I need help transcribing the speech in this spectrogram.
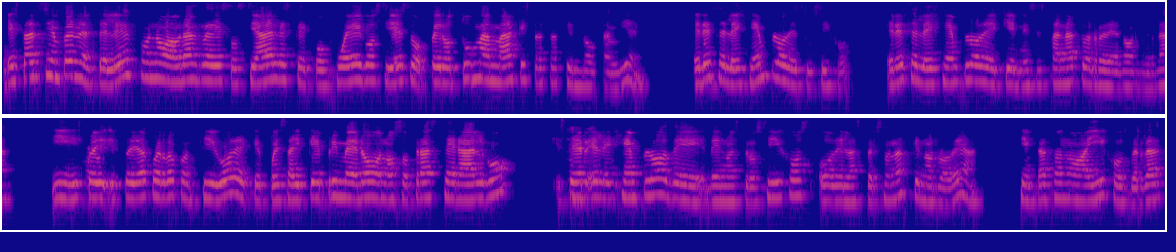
están siempre en el teléfono, ahora en redes sociales, que con juegos y eso, pero tu mamá, ¿qué estás haciendo también? Eres el ejemplo de tus hijos, eres el ejemplo de quienes están a tu alrededor, ¿verdad? Y estoy, estoy de acuerdo contigo de que pues hay que primero nosotras ser algo, ser el ejemplo de, de nuestros hijos o de las personas que nos rodean, si en caso no hay hijos, ¿verdad?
